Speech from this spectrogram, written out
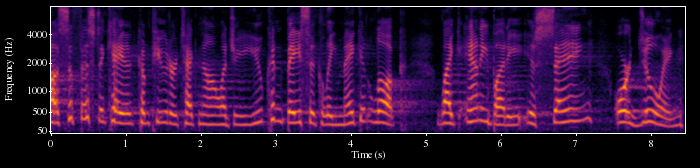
a sophisticated computer technology, you can basically make it look like anybody is saying or doing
